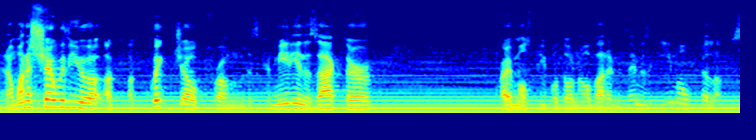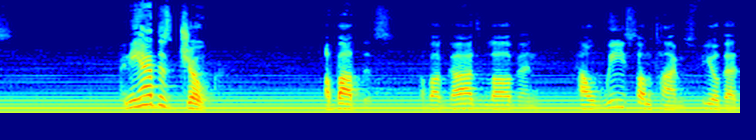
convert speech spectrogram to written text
And I want to share with you a, a quick joke from this comedian, this actor. Probably most people don't know about him. His name is Emo Phillips. And he had this joke about this, about God's love and how we sometimes feel that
